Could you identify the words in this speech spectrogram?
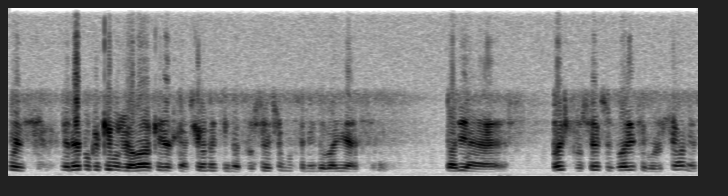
Pues de la época que hemos grabado aquellas canciones y en el proceso hemos tenido varias, varias, varios procesos, varias evoluciones.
